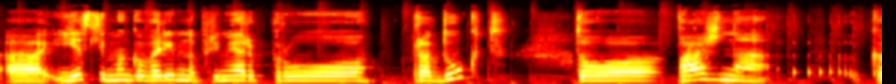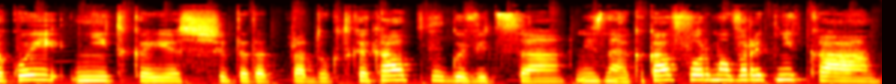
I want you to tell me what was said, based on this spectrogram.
Э, если мы говорим, например, про продукт, то важно какой ниткой сшит этот продукт, какая пуговица, не знаю, какая форма воротника.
